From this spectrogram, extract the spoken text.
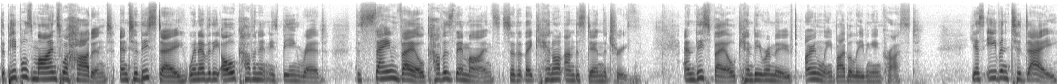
the people's minds were hardened, and to this day, whenever the Old Covenant is being read, the same veil covers their minds so that they cannot understand the truth. And this veil can be removed only by believing in Christ. Yes, even today,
